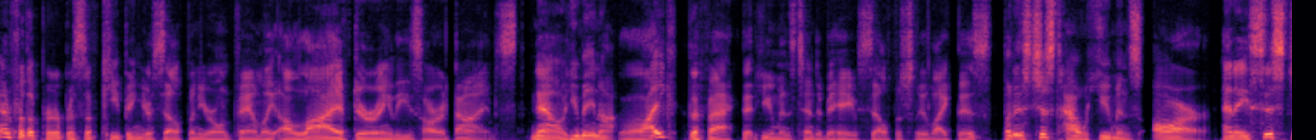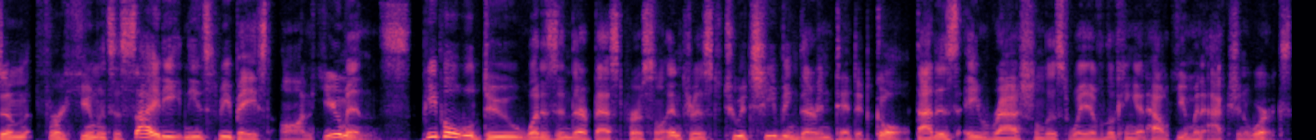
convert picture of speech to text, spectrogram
and for the purpose of keeping yourself and your own family alive during these hard times. Now, you may not like the fact that humans tend to behave selfishly like this, but it's just how humans are. And a system for human society needs to be based on humans. People will do what is in their best personal interest to achieving their intended goal. That is a rationalist way of looking at how human action works.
